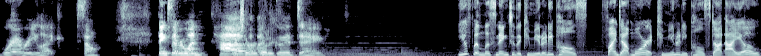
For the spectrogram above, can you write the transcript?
wherever you like. So thanks everyone. Have everybody. a good day. You've been listening to the Community Pulse. Find out more at communitypulse.io,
